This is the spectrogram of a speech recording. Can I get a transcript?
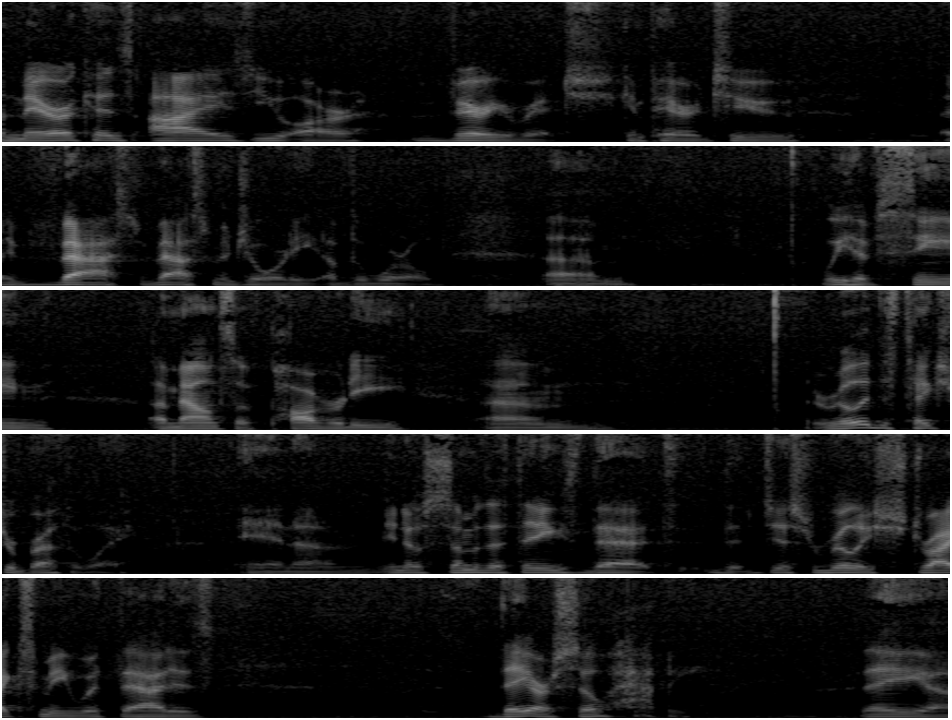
America's eyes, you are very rich compared to a vast, vast majority of the world. Um, we have seen amounts of poverty um, that really just takes your breath away. And, um, you know, some of the things that, that just really strikes me with that is they are so happy. They, um,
